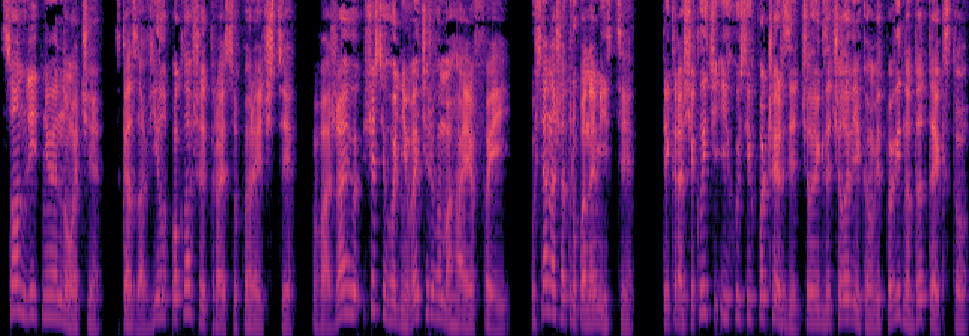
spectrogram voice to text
Сон літньої ночі, сказав Гіл, поклавши край суперечці. Вважаю, що сьогодні вечір вимагає фей. Уся наша трупа на місці. Ти краще клич їх усіх по черзі, чоловік за чоловіком, відповідно до тексту.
